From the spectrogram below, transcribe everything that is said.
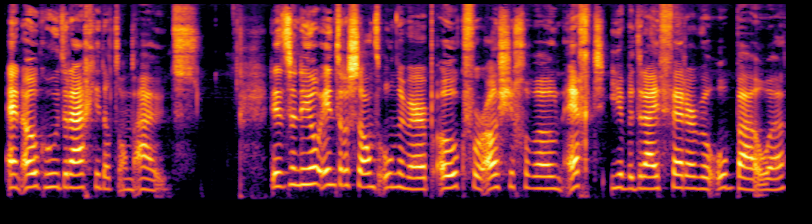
En ook hoe draag je dat dan uit? Dit is een heel interessant onderwerp, ook voor als je gewoon echt je bedrijf verder wil opbouwen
